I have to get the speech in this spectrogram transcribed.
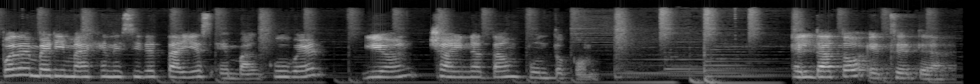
Pueden ver imágenes y detalles en vancouver-chinatown.com. El dato, etc.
